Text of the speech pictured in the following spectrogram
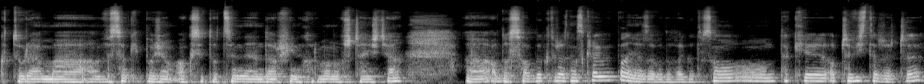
która ma wysoki poziom oksytocyny, endorfin, hormonów szczęścia, od osoby, która jest na skraju wypalenia zawodowego. To są takie oczywiste rzeczy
